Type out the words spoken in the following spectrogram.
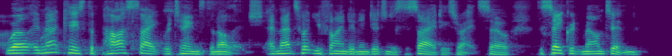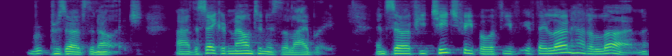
Uh, well, in that case, the past site retains the knowledge, and that's what you find in indigenous societies, right? So the sacred mountain preserves the knowledge. Uh, the sacred mountain is the library. And so if you teach people, if you if they learn how to learn,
